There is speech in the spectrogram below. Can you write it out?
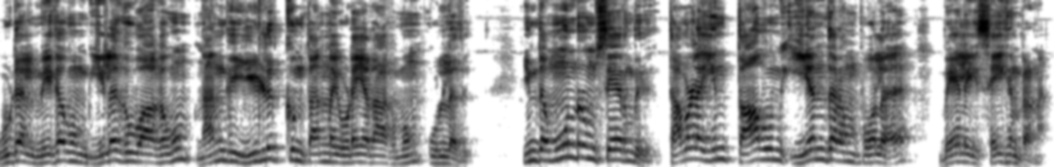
உடல் மிகவும் இலகுவாகவும் நன்கு இழுக்கும் தன்மை உடையதாகவும் உள்ளது. இந்த மூன்றும் சேர்ந்து தவளையின் தாவும் இயந்திரம் போல வேலை செய்கின்றன.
